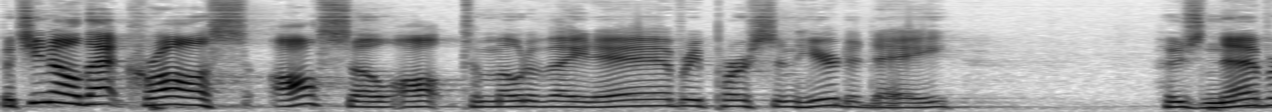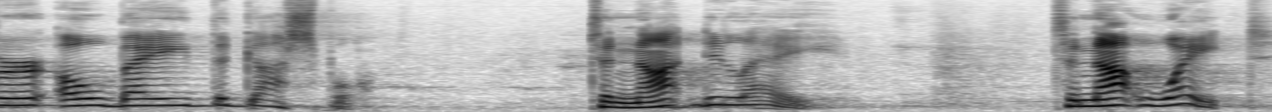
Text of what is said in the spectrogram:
But you know, that cross also ought to motivate every person here today who's never obeyed the gospel to not delay, to not wait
